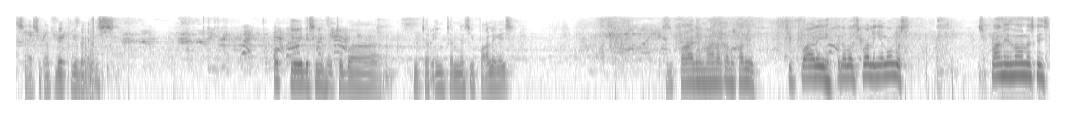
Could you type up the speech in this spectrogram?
Saya sudah back juga guys. Oke di sini saya coba incar incarnya si Vale guys. Si Vale mana kamu Vale? Si Vale kenapa si Vale nya lolos? Si Vale lolos guys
